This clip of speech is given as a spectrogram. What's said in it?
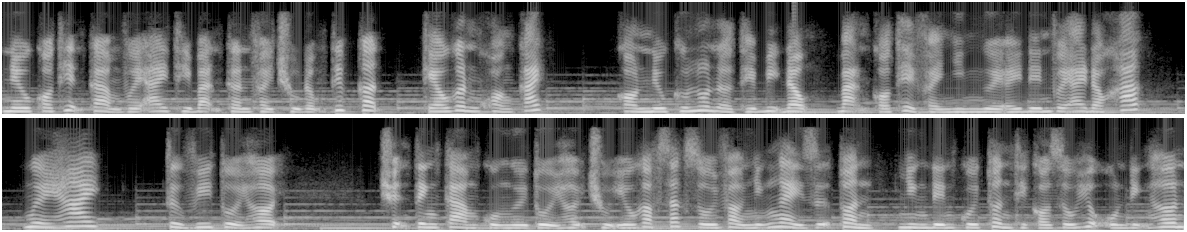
nếu có thiện cảm với ai thì bạn cần phải chủ động tiếp cận, kéo gần khoảng cách. Còn nếu cứ luôn ở thế bị động, bạn có thể phải nhìn người ấy đến với ai đó khác. 12. Tử vi tuổi hợi Chuyện tình cảm của người tuổi hợi chủ yếu gặp rắc rối vào những ngày giữa tuần, nhưng đến cuối tuần thì có dấu hiệu ổn định hơn.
